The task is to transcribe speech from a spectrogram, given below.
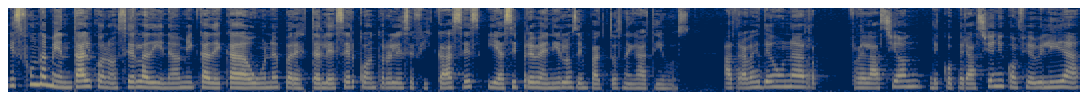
Es fundamental conocer la dinámica de cada una para establecer controles eficaces y así prevenir los impactos negativos. A través de una relación de cooperación y confiabilidad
